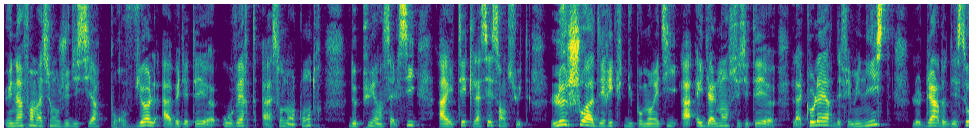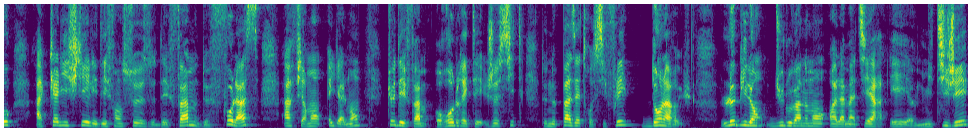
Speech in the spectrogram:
Une information judiciaire pour viol avait été euh, ouverte à son encontre. Depuis, hein, celle-ci a été classée sans suite. Le choix d'Éric Dupond-Moretti a également suscité la colère des féministes. Le garde des Sceaux a qualifié les défenseuses des femmes de folasses, affirmant également que des femmes regrettaient, je cite, de ne pas être si dans la rue. Le bilan du gouvernement en la matière est euh, mitigé.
